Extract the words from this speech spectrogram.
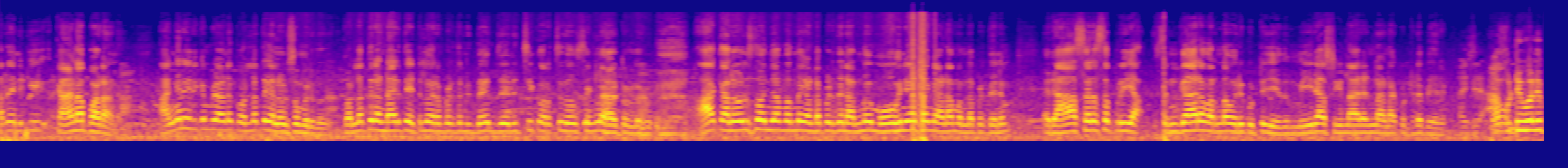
അതെനിക്ക് കാണാപ്പാടാണ്. അങ്ങനെ ഇരിക്കുമ്പോഴാണ് കൊല്ലത്ത് കലോത്സവം വരുന്നത്. കൊല്ലത്ത് രണ്ടായിരത്തി എട്ടിൽ വരുമ്പോഴത്തേന് ഇദ്ദേഹം ജനിച്ച് കുറച്ച് ദിവസങ്ങളായിട്ടുള്ളൂ. ആ കലോത്സവം ഞാൻ വന്ന് കണ്ടപ്പോഴത്തേനും അന്ന് മോഹിനിയാട്ടം കാണാൻ വന്നപ്പോഴത്തേനും രാസരസപ്രിയ ശൃംഗാരവർണ ഒരു കുട്ടി ചെയ്തു. മീര ശ്രീനാരായണൻ എന്നാണ് ആ കുട്ടിയുടെ പേര്. ആ കുട്ടി പോലും.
